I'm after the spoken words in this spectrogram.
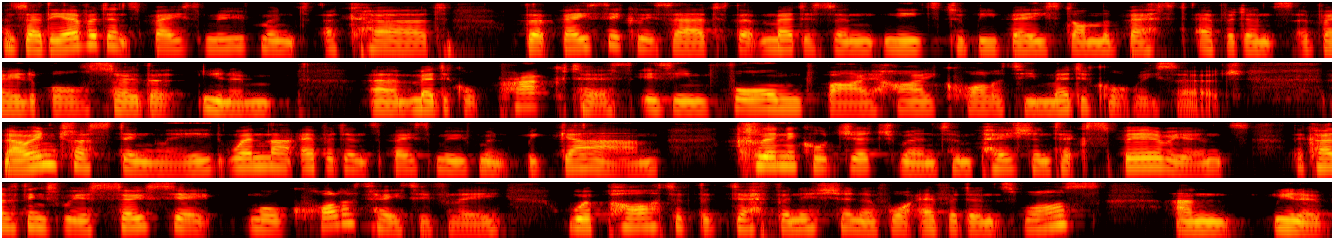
And so the evidence based movement occurred that basically said that medicine needs to be based on the best evidence available so that, you know, uh, medical practice is informed by high quality medical research. Now, interestingly, when that evidence based movement began, clinical judgment and patient experience, the kind of things we associate more qualitatively, were part of the definition of what evidence was. And, you know,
